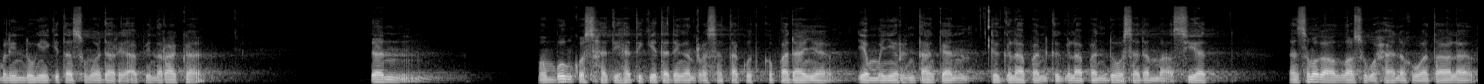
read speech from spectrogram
melindungi kita semua dari api neraka dan membungkus hati-hati kita dengan rasa takut kepadanya yang menyerintangkan kegelapan-kegelapan dosa dan maksiat. Dan semoga Allah Subhanahu wa taala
